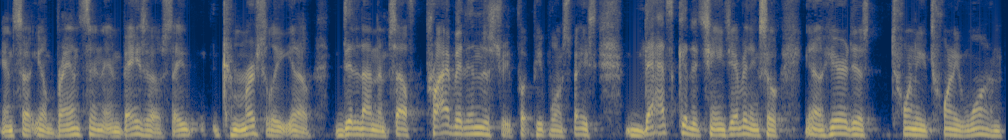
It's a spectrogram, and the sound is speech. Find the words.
And so, you know, Branson and Bezos, they commercially, you know, did it on themselves. Private industry put people in space. That's going to change everything. So, you know, here it is 2021,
